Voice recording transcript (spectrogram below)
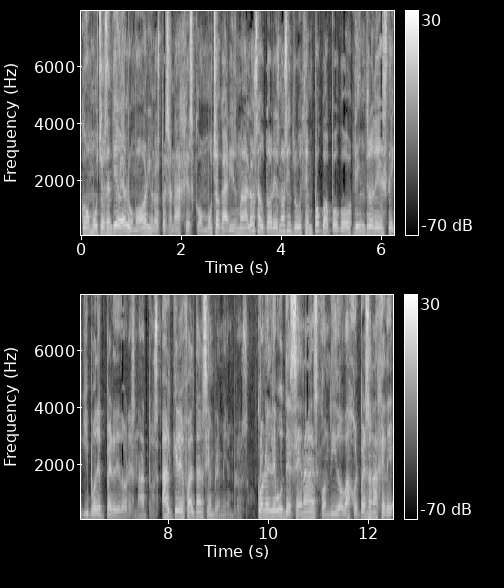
Con mucho sentido del humor y unos personajes con mucho carisma, los autores nos introducen poco a poco dentro de este equipo de perdedores natos, al que le faltan siempre miembros. Con el debut de Senna escondido bajo el personaje de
